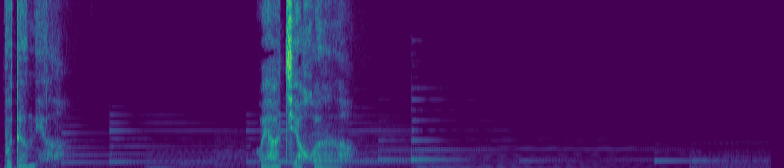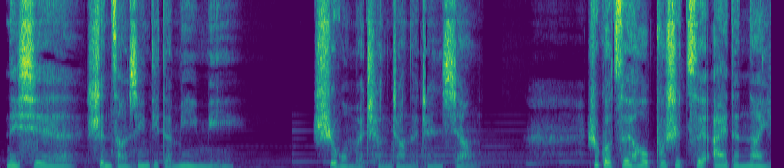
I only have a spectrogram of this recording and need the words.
不等你了，我要结婚了。”那些深藏心底的秘密，是我们成长的真相。如果最后不是最爱的那一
